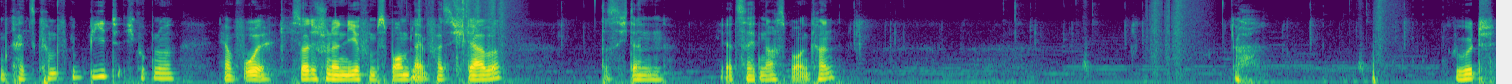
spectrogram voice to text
Im Kampfgebiet. Ich gucke nur... Jawohl, ich sollte schon in der Nähe vom Spawn bleiben, falls ich sterbe. Dass ich dann jederzeit nachspawnen kann. Oh. Gut.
